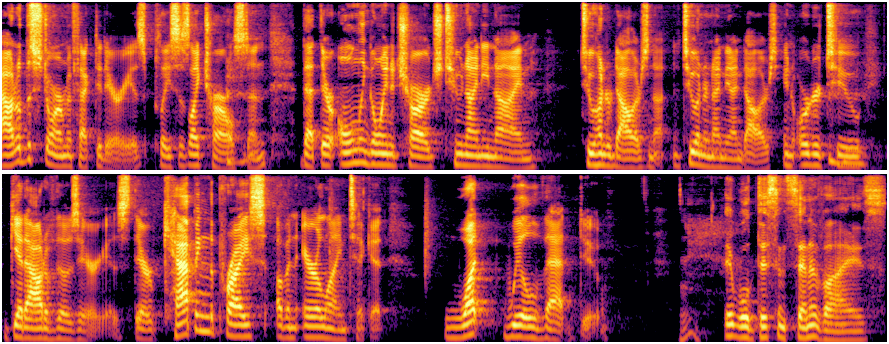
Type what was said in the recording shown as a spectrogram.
out of the storm affected areas, places like Charleston, that they're only going to charge two ninety nine. $200 $299 in order to get out of those areas. They're capping the price of an airline ticket. What will that do? It will disincentivize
